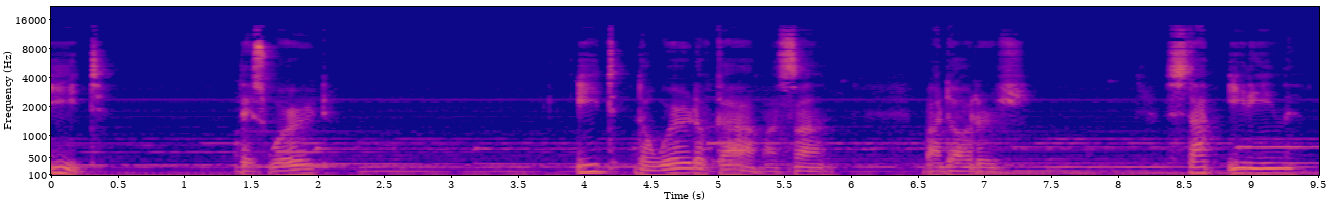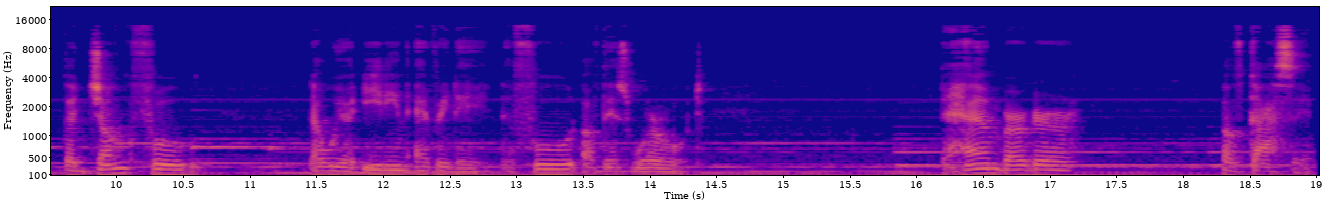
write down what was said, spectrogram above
eat this word. Eat the word of God, my son, my daughters. Stop eating the junk food that we are eating every day, the food of this world, the hamburger of gossip,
